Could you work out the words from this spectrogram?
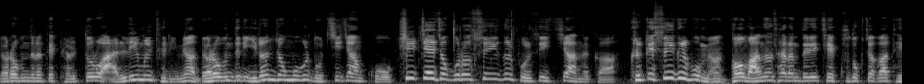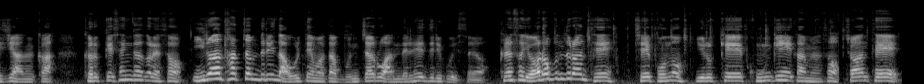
여러분들한테 별도로 알림을 드리면 여러분들이 이런 종목을 놓치지 않고 실제적으로 수익을 볼 수 있지 않을까. 그렇게 수익을 보면 더 많은 사람들이 제 구독자가 되지 않을까. 그렇게 생각을 해서 이러한 타점들이 나올 때마다 문자로 안내를 해드리고 있어요. 그래서 여러분들한테 제 번호 이렇게 공개해 가면서 저한테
